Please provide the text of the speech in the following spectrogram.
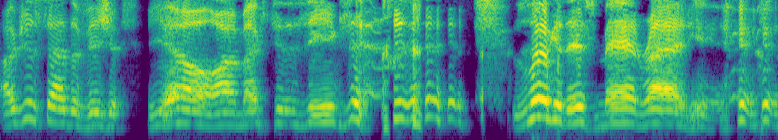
I just, had the vision. Yo, I'm X to the Z. Look at this man right here.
